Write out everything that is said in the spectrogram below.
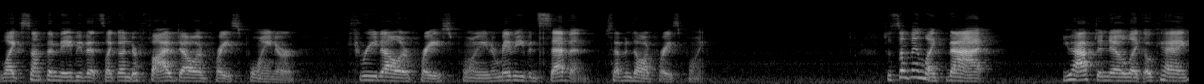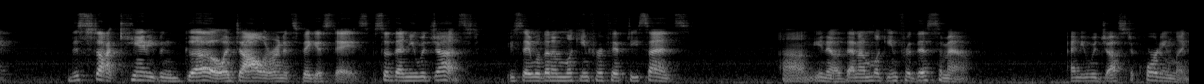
Like something maybe that's like under $5 price point or $3 price point or maybe even 7 $7 price point. So something like that, you have to know like, okay, this stock can't even go a dollar on its biggest days. So then you adjust. You say, well, then I'm looking for 50 cents. Um, you know, then I'm looking for this amount. And you adjust accordingly.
